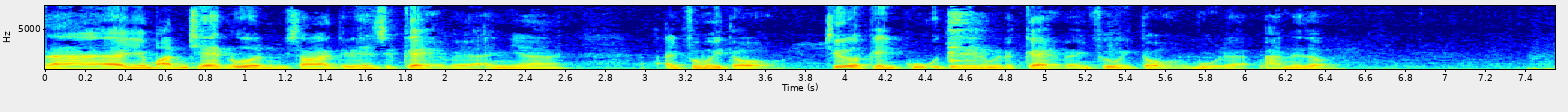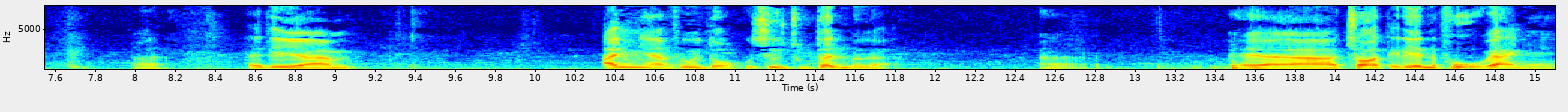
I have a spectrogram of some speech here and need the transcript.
ra anh bắn chết luôn. Sau này thế lên sẽ kể về anh à, anh Phương Bạch Tổ. Trước ở kênh cũ tên lên người ta kể về anh Phương Bạch Tổ vụ án đấy rồi. Đó. thế thì à, anh à, Phương Bạch Tổ cũng xử trung thân mọi người ạ à, à, cho Thế Liên là phụ với anh ấy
